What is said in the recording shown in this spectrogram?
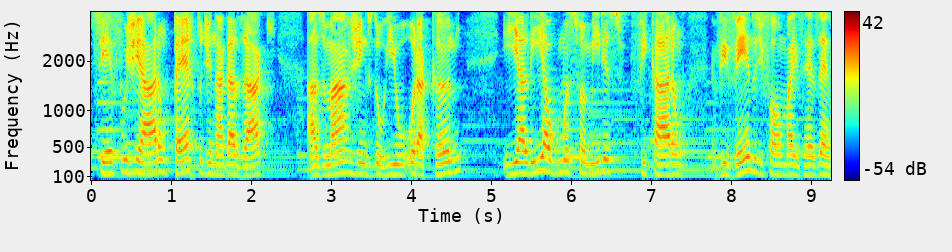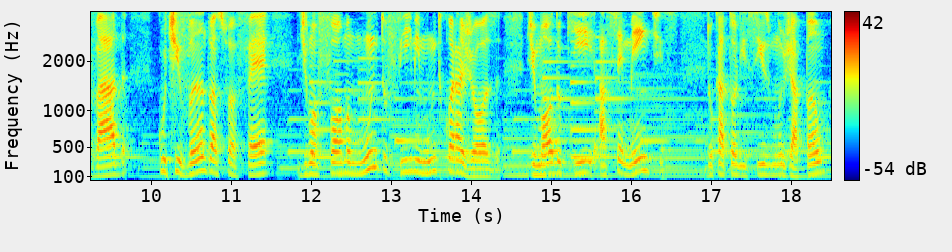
se refugiaram perto de Nagasaki, às margens do rio Urakami, e ali algumas famílias ficaram vivendo de forma mais reservada, cultivando a sua fé de uma forma muito firme e muito corajosa, de modo que as sementes do catolicismo no Japão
